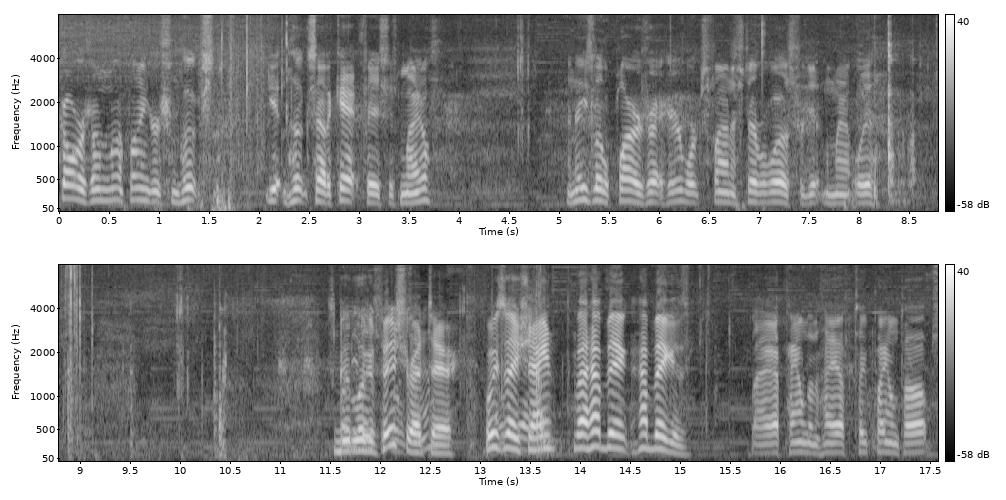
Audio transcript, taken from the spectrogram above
scars on my fingers from hooks, getting hooks out of catfish's mouth. And these little pliers right here works finest ever was for getting them out with. It's a good looking fish right there. What do you say, Shane? About how big? How big is? By a pound and a half, two pound tops.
